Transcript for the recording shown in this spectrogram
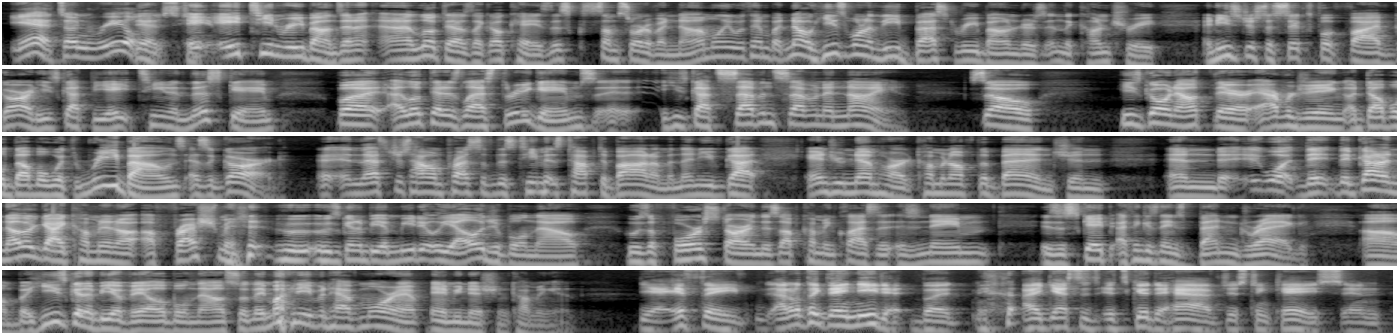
Yeah, it's unreal. Yeah, this it's team. 18 rebounds, and I, and I looked. I was like, okay, is this some sort of anomaly with him? But no, he's one of the best rebounders in the country, and he's just a six foot five guard. He's got the 18 in this game, but I looked at his last three games. uh, He's got seven, seven, and nine. So he's going out there averaging a double double with rebounds as a guard. And that's just how impressive this team is top to bottom. And then you've got Andrew Nembhard coming off the bench and and it- what they, they've got another guy coming in, a, a freshman who, who's going to be immediately eligible now, who's a four star in this upcoming class. His name is escaping. I think his name's Ben Gregg. Um, but he's going to be available now, so they might even have more am- ammunition coming in. Yeah, if they, I don't think they need it, but I guess it's, it's good to have just in case. And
